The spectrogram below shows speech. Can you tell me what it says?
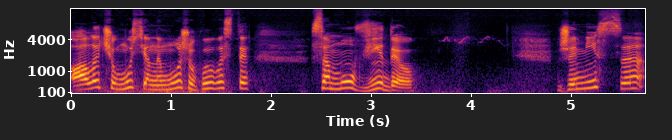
але чомусь я не можу вивести само відео. Вже місце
